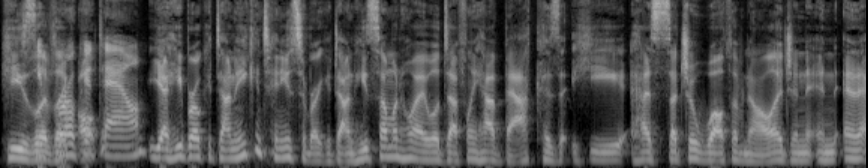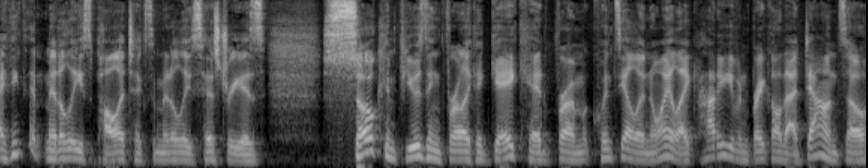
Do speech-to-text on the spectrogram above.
he's lived broke like broke it down? Yeah, he broke it down. And he continues to break it down. He's someone who I will definitely have back because he has such a wealth of knowledge. And and and I think that Middle East politics and Middle East history is so confusing for like a gay kid from Quincy, Illinois. Like, how do you even break all that down? So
